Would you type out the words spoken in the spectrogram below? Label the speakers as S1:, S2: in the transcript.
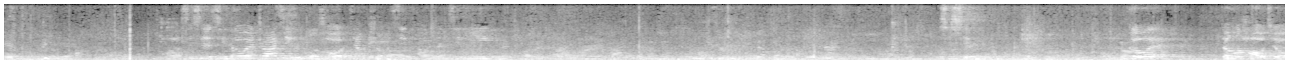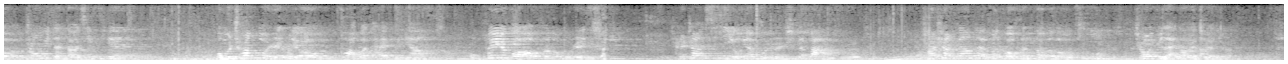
S1: 好，谢谢，请各位抓紧入座，将手机调成静音。谢谢。各位，等了好久，终于等到今天。我们穿过人流，跨过太平洋，飞越过澳洲的无人区，乘上悉尼永远不准时的 bus，爬上刚在门口很陡的楼梯，终于来到了这里。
